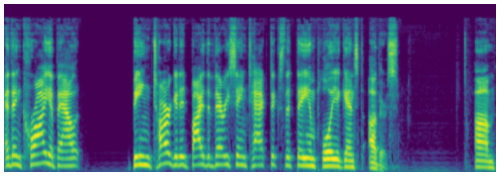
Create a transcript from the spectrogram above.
and then cry about being targeted by the very same tactics that they employ against others. Um,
